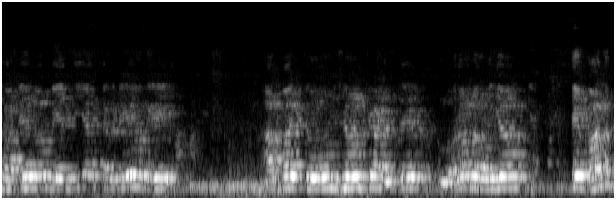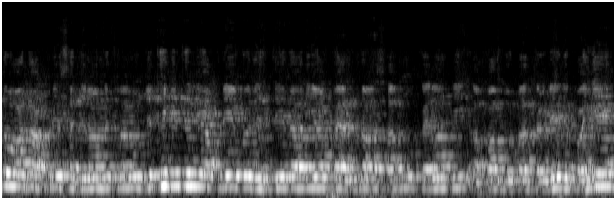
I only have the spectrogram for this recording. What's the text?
ਸਾਡੇ ਵੱਲੋਂ ਬੇਨਤੀ ਆ ਤਗੜੇ ਹੋ ਗਏ ਆਪਾਂ ਚੋਣ ਨਿਸ਼ਾਨ ਝਾੜੂ ਤੇ ਮੋਹਰਾਂ ਲਾਉਣੀਆਂ ਤੇ ਵੱਧ ਤੋਂ ਵੱਧ ਆਪਣੇ ਸੱਜਣਾ ਮਿੱਤਰਾਂ ਨੂੰ ਜਿੱਥੇ ਜਿੱਥੇ ਵੀ ਆਪਣੇ ਕੋਈ ਰਿਸ਼ਤੇਦਾਰੀਆਂ ਭੈਣ ਭਰਾ ਸਭ ਨੂੰ ਕਹਿਣਾ ਵੀ ਆਪਾਂ ਵੋਟਾਂ ਤਗੜੇ ਹੋ ਪਾਈਏ।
